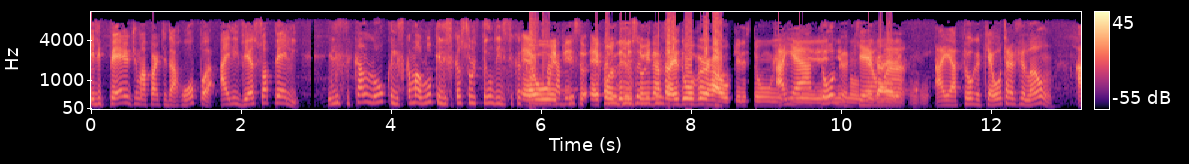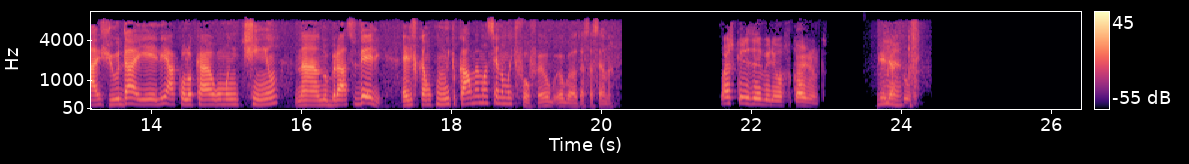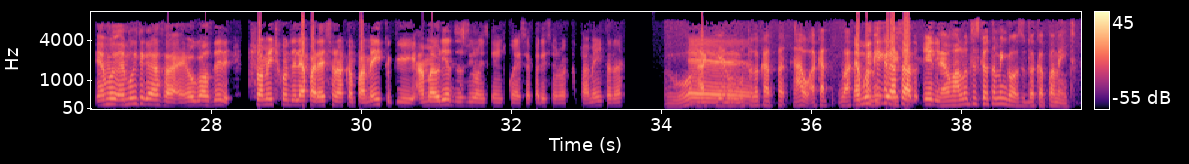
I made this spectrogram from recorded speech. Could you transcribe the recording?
ele perde uma parte da roupa, aí ele vê a sua pele. ele fica louco, ele fica maluco, ele fica surtando, ele fica É o episódio, é quando eles estão indo atrás do Overhaul, que eles estão Aí a Toga, que é uma aí a Toga, que é outra vilão, ajuda ele a colocar o um mantinho na, no braço dele. Ele fica com muito calmo, é uma cena muito fofa. Eu, eu gosto dessa cena. Eu acho que eles deveriam ficar juntos. Ele é. e a Toga. É, é, muito engraçado, eu gosto dele, principalmente quando ele aparece no acampamento, que a maioria dos vilões que a gente conhece apareceu no acampamento, né? Oh, é... Aqui, luta do ah, o, aca... o acampamento. É muito engraçado. Também, ele... É uma luta que eu também gosto do acampamento.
